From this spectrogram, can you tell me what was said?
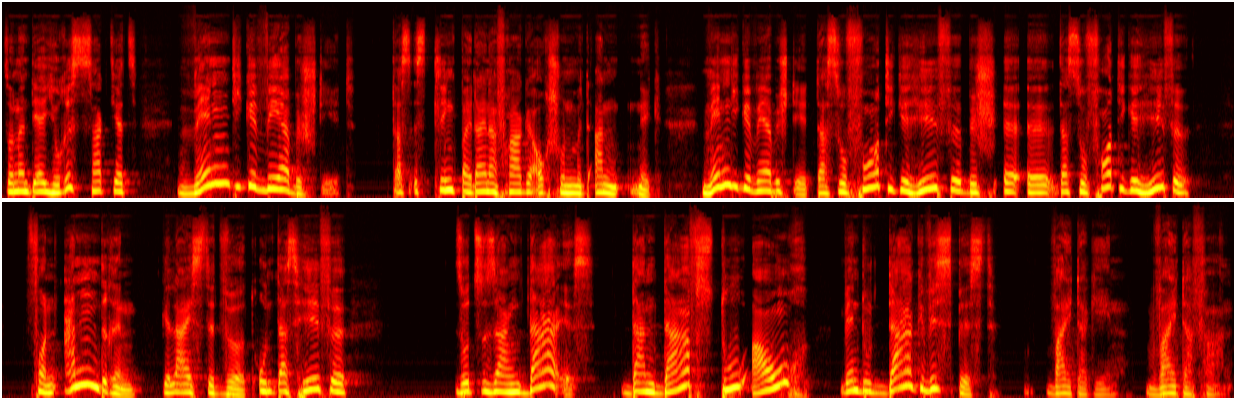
sondern der Jurist sagt jetzt, wenn die Gewähr besteht, das ist, klingt bei deiner Frage auch schon mit an, Nick, wenn die Gewähr besteht, dass sofortige Hilfe, äh, äh, dass sofortige Hilfe von anderen geleistet wird und dass Hilfe sozusagen da ist, dann darfst du auch, wenn du da gewiss bist, weitergehen weiterfahren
